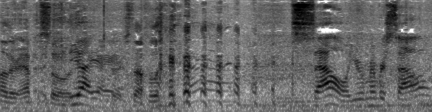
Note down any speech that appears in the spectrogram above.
other episode. Yeah, yeah, yeah. Stuff like Sal you remember Sal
